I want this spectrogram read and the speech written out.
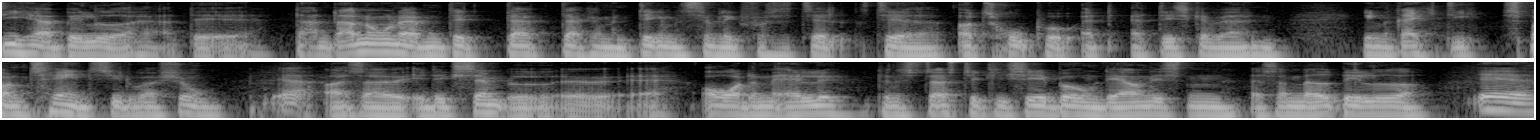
de her billeder her, det, der, der er nogle af dem, det, der, der kan man, det kan man simpelthen ikke få sig til, til at, at tro på, at, at det skal være en, en rigtig spontan situation. Ja. Altså et eksempel øh, over dem alle, den største kliché i bogen, det er jo næsten altså madbilleder Ja, ja.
